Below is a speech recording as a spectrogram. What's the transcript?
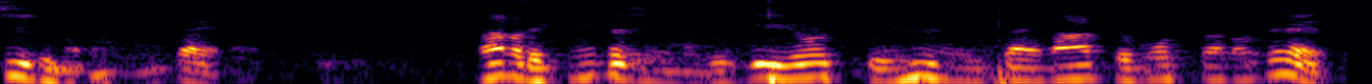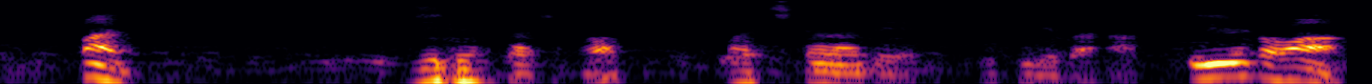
地域の子に言いたいなっていう。なので、君たちにもできるよっていうふうに言いたいなって思ったので、まあ、自分たちの、まあ、力でできればなっていうのは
